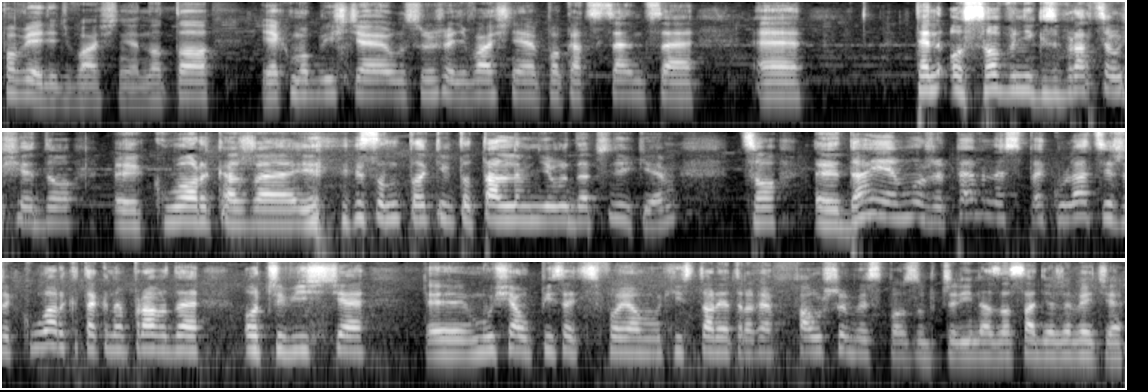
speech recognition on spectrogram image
powiedzieć właśnie, no to jak mogliście usłyszeć właśnie po cutscence, e, ten osobnik zwracał się do e, Quarka, że jest on takim totalnym nieudacznikiem, co e, daje może pewne spekulacje, że Quark tak naprawdę oczywiście e, musiał pisać swoją historię trochę w fałszywy sposób, czyli na zasadzie, że wiecie,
